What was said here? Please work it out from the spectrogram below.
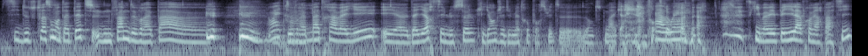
si de toute façon, dans ta tête, une femme devrait pas, euh, Ouais, devrait travailler. pas travailler. Et euh, d'ailleurs, c'est le seul client que j'ai dû mettre aux poursuites euh, dans toute ma carrière Ah ouais. d'entrepreneur. Parce qu'il m'avait payé la première partie.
